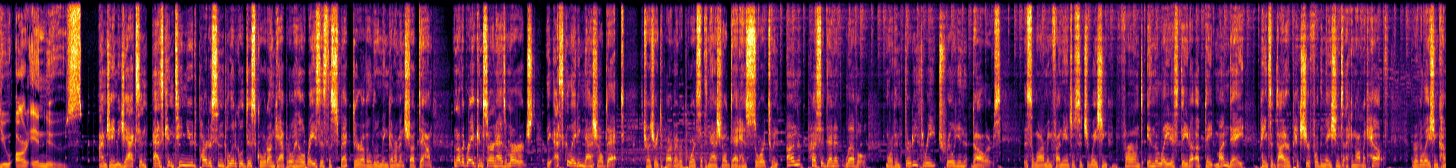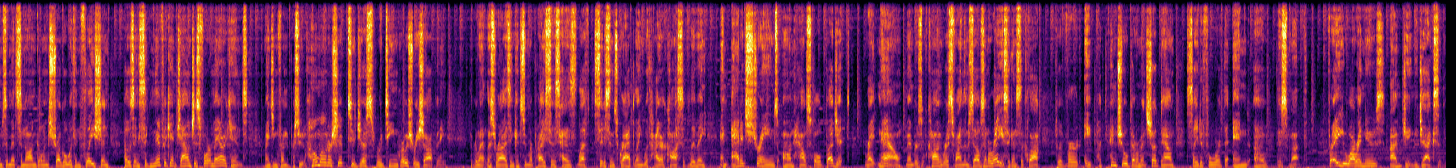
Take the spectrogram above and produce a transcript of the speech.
AURN News. I'm Jamie Jackson. As continued partisan political discord on Capitol Hill raises the specter of a looming government shutdown, another grave concern has emerged the escalating national debt. The Treasury Department reports that the national debt has soared to an unprecedented level, more than $33 trillion. This alarming financial situation, confirmed in the latest data update Monday, paints a dire picture for the nation's economic health. The revelation comes amidst an ongoing struggle with inflation, posing significant challenges for Americans, ranging from the pursuit of homeownership to just routine grocery shopping. The relentless rise in consumer prices has left citizens grappling with higher costs of living and added strains on household budgets. Right now, members of Congress find themselves in a race against the clock to avert a potential government shutdown slated for the end of this month. For AURN News, I'm Jamie Jackson.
